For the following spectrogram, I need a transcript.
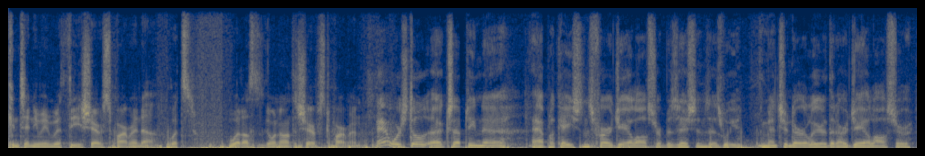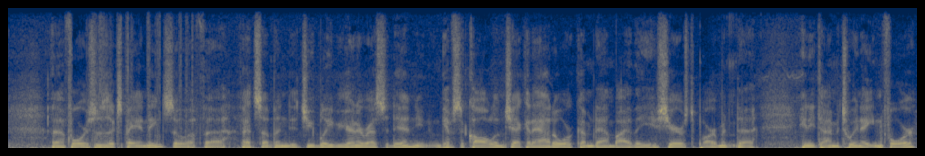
continuing with the sheriff's department. Uh, what's what else is going on at the sheriff's department? Yeah, we're still accepting uh, applications for our jail officer positions, as we mentioned earlier. That our jail officer uh, force is expanding. So if, uh, if that's something that you believe you're interested in, you can give us a call and check it out, or come down by the sheriff's department uh, anytime between eight and four.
